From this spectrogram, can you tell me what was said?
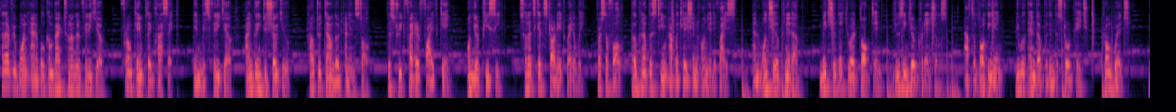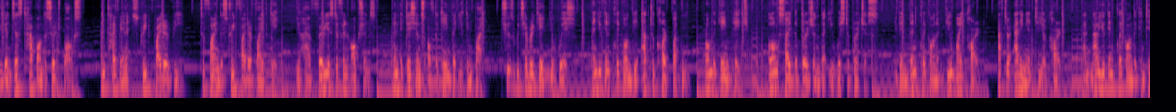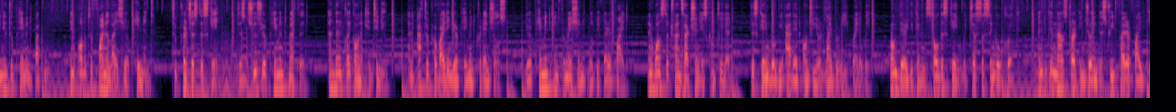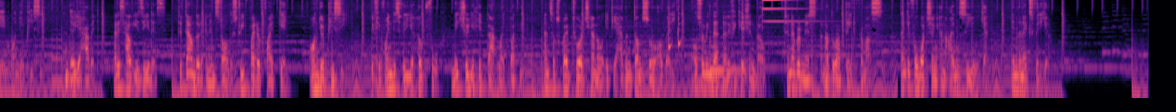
Hello everyone and welcome back to another video from Gameplay Classic. In this video, I'm going to show you how to download and install the Street Fighter V game on your PC. So let's get started right away. First of all, open up the Steam application on your device and once you open it up, make sure that you are logged in using your credentials. After logging in, you will end up within the store page from which you can just tap on the search box and type in Street Fighter V to find the Street Fighter V game. You have various different options and editions of the game that you can buy. Choose whichever game you wish and you can click on the add to cart button from the game page alongside the version that you wish to purchase. You can then click on view my cart after adding it to your cart and now you can click on the continue to payment button in order to finalize your payment to purchase this game. Just choose your payment method and then click on continue and after providing your payment credentials, your payment information will be verified and once the transaction is completed, this game will be added onto your library right away. From there, you can install this game with just a single click and you can now start enjoying the Street Fighter V game on your PC. And there you have it. That is how easy it is to download and install the Street Fighter V game on your PC. If you find this video helpful, make sure you hit that like button and subscribe to our channel if you haven't done so already. Also ring that notification bell to never miss another update from us. Thank you for watching and I will see you again in the next video.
